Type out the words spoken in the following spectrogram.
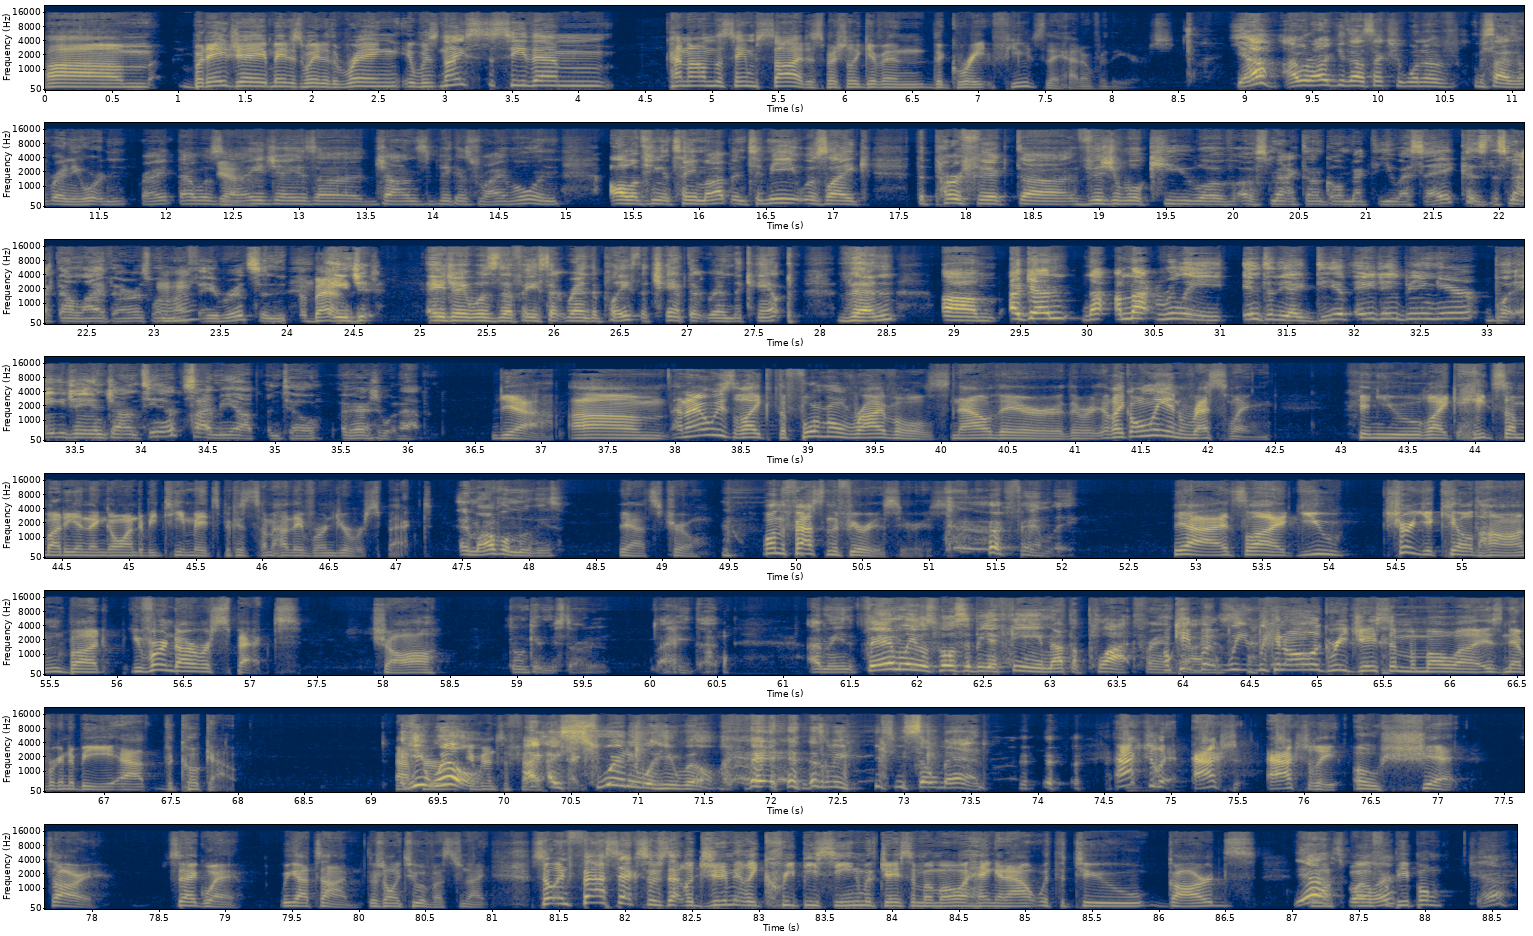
Um, but AJ made his way to the ring. It was nice to see them kind of on the same side, especially given the great feuds they had over the years. Yeah, I would argue that's actually one of besides Randy Orton, right? That was Yeah. uh, AJ's uh, John's biggest rival, and all of you team up. And to me, it was like the perfect uh, visual cue of, of SmackDown going back to USA because the SmackDown Live era is one of my favorites, and AJ AJ was the face that ran the place, the champ that ran the camp. Then, um, again, not I'm not really into the idea of AJ being here, but AJ and John Cena sign me up until eventually what happened. Yeah. Um, and I always like the formal rivals. Now they're they're like only in wrestling can you like hate somebody and then go on to be teammates because somehow they've earned your respect. And Marvel movies, Yeah, it's true. On the Fast and the Furious series. family. Yeah, it's like you sure you killed Han, but you've earned our respect. Shaw. Don't get me started. I hate that. I mean, family was supposed to be a theme, not the plot. Franchise. Okay, but we, we can all agree Jason Momoa is never going to be at the cookout. he will. the Events of I, Fast swear to you, he will. That's gonna be makes me so mad. Actually, actually, actually, oh shit. Sorry. Segue. We got time. There's only two of us tonight. So in Fast X, there's that legitimately creepy scene with Jason Momoa hanging out with the two guards. Yeah, spoil spoiler. for people. Yeah,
